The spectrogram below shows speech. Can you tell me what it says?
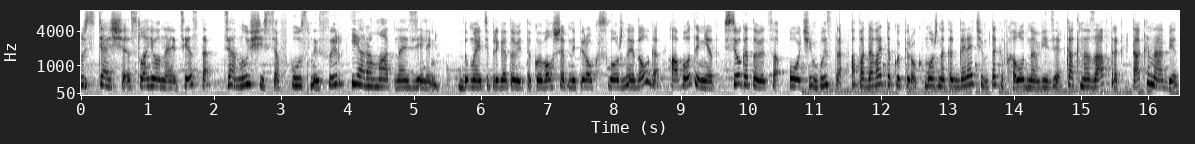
хрустящее слоеное тесто, тянущийся вкусный сыр и ароматная зелень. Думаете, приготовить такой волшебный пирог сложно и долго? А вот и нет. Все готовится очень быстро, а подавать такой пирог можно как горячим, так и в холодном виде. Как на завтрак, так и на обед.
